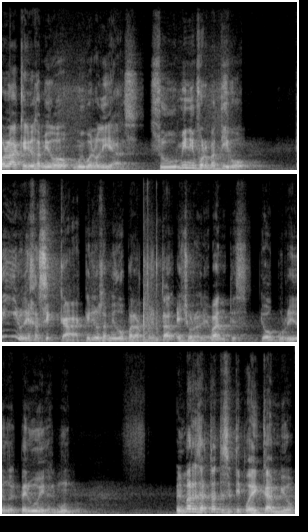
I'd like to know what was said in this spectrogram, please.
Hola, queridos amigos, muy buenos días. Su mini informativo lo deja seca, queridos amigos, para comentar hechos relevantes que han ocurrido en el Perú y en el mundo. El más resaltante es el tipo de cambio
